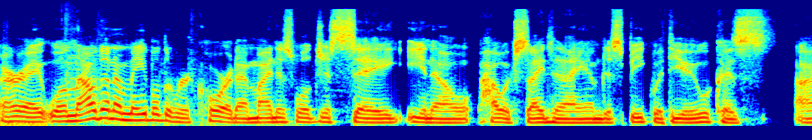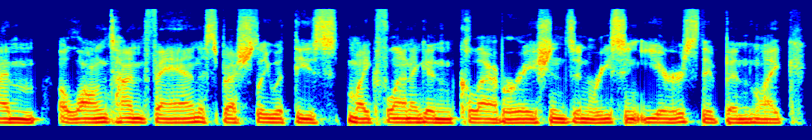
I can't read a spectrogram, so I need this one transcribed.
All right. Well, now that I'm able to record, I might as well just say, you know, how excited I am to speak with you because I'm a longtime fan, especially with these Mike Flanagan collaborations in recent years. They've been like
